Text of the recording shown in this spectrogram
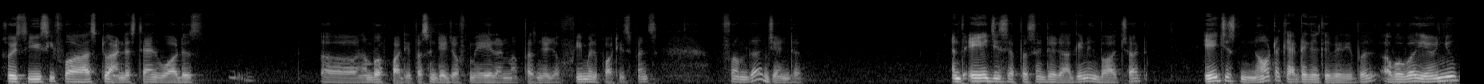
So, it is easy for us to understand what is uh, number of party percentage of male and percentage of female participants from the gender. And the age is represented again in bar chart. Age is not a categorical variable. However, when you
